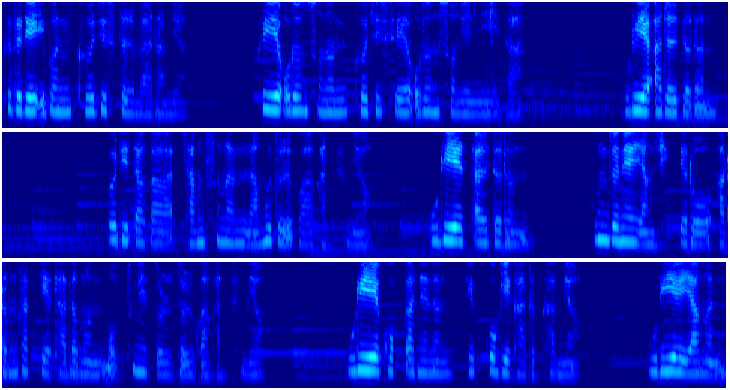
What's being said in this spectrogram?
그들의 입은 거짓을 말하며 그의 오른손은 거짓의 오른손이니이다. 우리의 아들들은 어리다가 장성한 나무들과 같으며 우리의 딸들은 궁전의 양식대로 아름답게 다듬은 모퉁이 돌들과 같으며 우리의 곳간에는 백곡이 가득하며 우리의 양은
